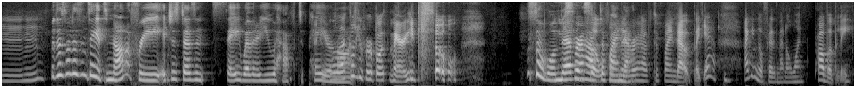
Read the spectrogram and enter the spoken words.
Mm-hmm. But this one doesn't say it's not free. It just doesn't say whether you have to pay or Well, not. luckily we're both married, so So we'll never have so to find we'll out. Never have to find out. But yeah, I can go for the metal one probably.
